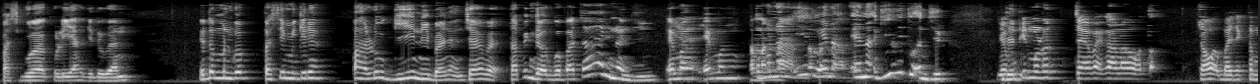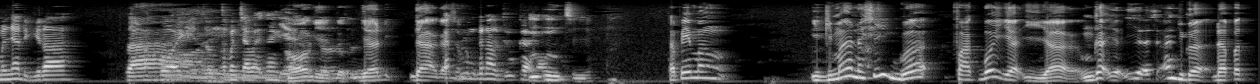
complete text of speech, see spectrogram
pas gua kuliah gitu kan itu temen gue pasti mikirnya ah lu gini banyak cewek tapi nggak gua pacarin anjing emang emang Temenan, temenan, itu temenan. enak enak gini tuh anjir Ya Jadi- mungkin menurut cewek kalau cowok banyak temennya dikira Lah, boy gitu, temen ceweknya gitu. oh gitu betul. jadi nggak nggak Kan belum kenal juga. kan? Mm-mm sih. Tapi emang ya gimana sih gua fuckboy ya iya, enggak ya iya, soalnya juga dapat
